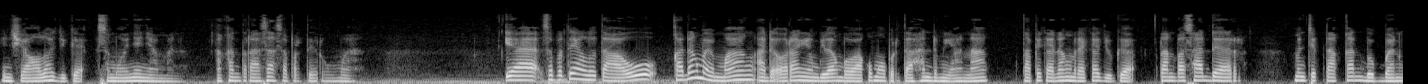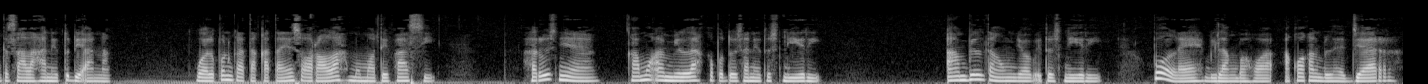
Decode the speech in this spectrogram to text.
insya Allah juga semuanya nyaman. Akan terasa seperti rumah ya seperti yang lu tahu, kadang memang ada orang yang bilang bahwa aku mau bertahan demi anak, tapi kadang mereka juga tanpa sadar menciptakan beban kesalahan itu di anak. Walaupun kata-katanya seolah-olah memotivasi. Harusnya kamu ambillah keputusan itu sendiri. Ambil tanggung jawab itu sendiri. Boleh bilang bahwa aku akan belajar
